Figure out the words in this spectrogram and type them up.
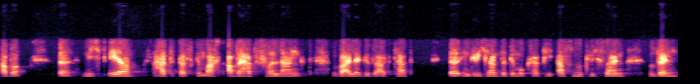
aber äh, nicht er hat das gemacht, aber er hat verlangt, weil er gesagt hat, äh, in Griechenland wird Demokratie erst möglich sein, wenn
